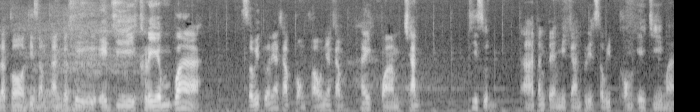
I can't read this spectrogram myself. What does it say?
แล้วก็ที่สำคัญก็คือ AG เคลมว่าสวิตช์ตัวเนี้ยครับของเขาเนี่ยครับให้ความชัดที่สุดอ่าตั้งแต่มีการผลิตสวิตช์ของ AG มา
